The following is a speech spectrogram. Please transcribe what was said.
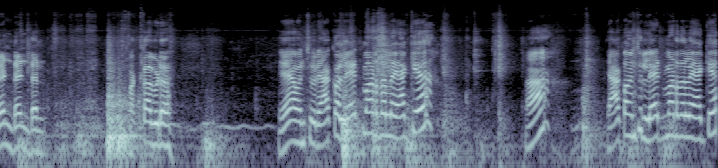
ಡನ್ ಡನ್ ಡನ್. ಪಕ್ಕ ಬಿಡು. ಏ ಒಂಚೂರು ಯಾಕೋ ಲೇಟ್ ಮಾಡ್ದಲ್ಲ ಯಾಕೆ? ಹಾಂ ಯಾಕೋ ಒಂಚೂರು ಲೇಟ್ ಮಾಡ್ದಲ್ಲ ಯಾಕೆ?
